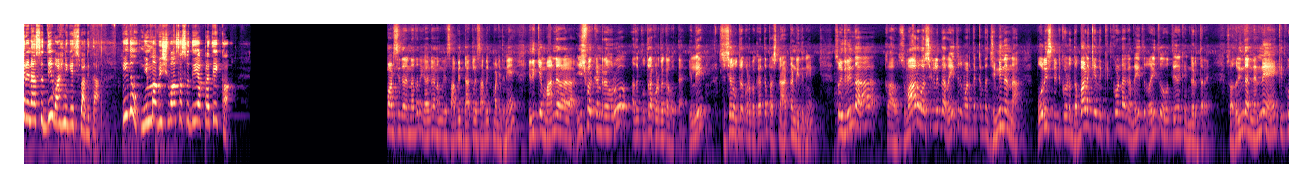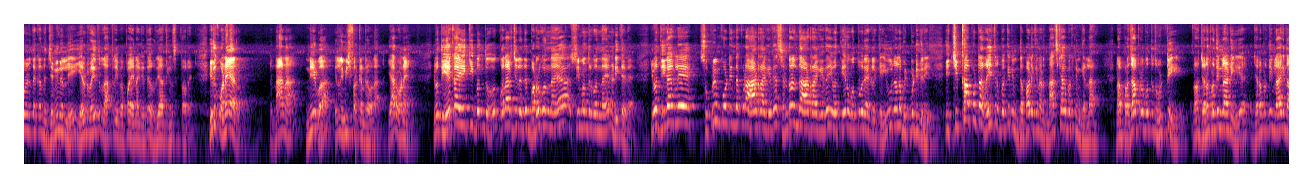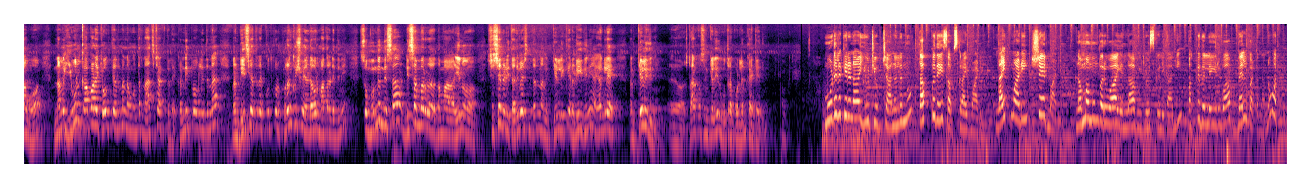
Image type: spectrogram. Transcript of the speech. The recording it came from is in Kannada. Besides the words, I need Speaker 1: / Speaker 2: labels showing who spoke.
Speaker 1: ಮೂಡಲಕಿರಣ ಸುದ್ದಿ ವಾಹಿನಿಗೆ ಸ್ವಾಗತ. ಇದು ನಿಮ್ಮ ವಿಶ್ವಾಸ ಸುದ್ದಿಯ ಪ್ರತೀಕ.
Speaker 2: ಮಾಡಿಸಿದ್ದಾರೆ ಅನ್ನೋದನ್ನ ಈಗಾಗಲೇ ನಮಗೆ ಸಾಬೀತ್ ದಾಖಲೆ ಸಾಬೀತು ಮಾಡಿದ್ದೀನಿ. ಇದಕ್ಕೆ ಮಾನ್ಯ ಈಶ್ವರ್ ಖಂಡ್ರೆ ಅವರು ಅದಕ್ಕೆ ಉತ್ತರ ಕೊಡಬೇಕಾಗುತ್ತೆ. ಇಲ್ಲಿ ಶಿಷ್ಯನ ಉತ್ತರ ಕೊಡಬೇಕಂತ ಪ್ರಶ್ನೆ ಹಾಕ್ಕೊಂಡಿದ್ದೀನಿ. ಸೊ ಇದರಿಂದ ಸುಮಾರು ವರ್ಷಗಳಿಂದ ರೈತರು ಮಾಡ್ತಕ್ಕಂಥ ಜಮೀನನ್ನು ಪೊಲೀಸ್ ಇಟ್ಕೊಂಡು ದಬ್ಬಾಳಿಕೆಯಿಂದ ಕಿತ್ಕೊಂಡಾಗ ರೈತರು ರೈತರು ಅವತ್ತೇನಕ್ಕೆ ಹೆಂಗಡ್ತಾರೆ? ಸೊ ಅದರಿಂದ ನೆನ್ನೆ ಕಿತ್ಕೊಂಡಿರ್ತಕ್ಕಂಥ ಜಮೀನಲ್ಲಿ ಎರಡು ರೈತರು ರಾತ್ರಿ ಪಾಪ ಏನಾಗಿದೆ? ಹೃದಯಾತಿಗೆ ಸತ್ತವ್ರೆ. ಇದಕ್ಕೆ ಹೊಣೆ ನಾನಾ, ನೀವ, ಇಲ್ಲ ನಿಮಿಷ್ ಪರ್ಕಂಡ್ರವರ ಯಾರು ಹೊಣೆ? ಇವತ್ತು ಏಕಾಏಕಿ ಬಂದು ಕೋಲಾರ ಜಿಲ್ಲೆದ ಬಡವರಿಗೊಂದಾಯ ಶ್ರೀಮಂತರಿಗೊಂದಾಯ ನಡೀತಾ ಇದೆ. ಇವತ್ತು ಈಗಾಗಲೇ ಸುಪ್ರೀಂ ಕೋರ್ಟಿಂದ ಕೂಡ ಆರ್ಡರ್ ಆಗಿದೆ ಸೆಂಟ್ರಲಿಂದ ಆರ್ಡರ್ ಆಗಿದೆ, ಇವತ್ತೇನು ಒತ್ತುವರಿ ಆಗಲಿಕ್ಕೆ. ಇವರೆಲ್ಲ ಬಿಟ್ಬಿಟ್ಟಿದ್ದೀರಿ. ಈ ಚಿಕ್ಕ ಪುಟ್ಟ ರೈತರ ಬಗ್ಗೆ ನಿಮ್ಮ ದಬ್ಬಾಳಿಕೆ ನಡೆದು ನಾಚಿಕೆ ಆಗ್ಬೇಕು ನಿಮಗೆಲ್ಲ? ನಾವು ಪ್ರಜಾಪ್ರಭುತ್ವದ ಹುಟ್ಟಿ, ನಾವು ಜನಪ್ರತಿನಿಧಿ ಜನಪ್ರತಿನಿಧಿಗಳಾಗಿ ನಾವು ನಮಗೆ ಇವ್ರನ್ನ ಕಾಪಾಡೋಕೆ ಹೋಗ್ತೀವಿ ಅಂದ್ಮೇಲೆ ನಮ್ಗೆ ಒಂಥರ ನಾಚಿಕೆ ಆಗ್ತದೆ. ಖಂಡಿತವಾಗ್ಲೂ ಇದನ್ನು ನಾನು ಡಿ ಸಿ ಹತ್ರ ಕೂತ್ಕೊಂಡು ಕುಲಂಕುಷ ಎರಡು ಅವರ್ ಮಾತಾಡಿದ್ದೀನಿ. ಸೊ ಮುಂದಿನ ದಿವಸ ಡಿಸೆಂಬರ್, ನಮ್ಮ ಏನು ಸೆಷನ್ ನಡೀತಾ, ಅಧಿವೇಶನದಲ್ಲಿ ನಾನು ಕೇಳಲಿಕ್ಕೆ ರೆಡಿ ಇದ್ದೀನಿ. ಈಗಾಗಲೇ ನಾನು ಕೇಳಿದ್ದೀನಿ. ಸ್ಟಾರ್ ಕ್ವಶನ್ ಕೇಳಿದ್ದು ಉತ್ತರ ಕೊಡಲಿ ಅಂತ ಕಾಯ್ತಾ ಇದ್ದೀನಿ.
Speaker 3: ಮೂಡಲಕಿರಣ ಯೂಟ್ಯೂಬ್ ಚಾನಲ್ ಅನ್ನು ತಪ್ಪದೇ ಸಬ್ಸ್ಕ್ರೈಬ್ ಮಾಡಿ ಲೈಕ್ ಮಾಡಿ ಶೇರ್ ಮಾಡಿ. ನಮ್ಮ ಮುಂಬರುವ ಎಲ್ಲಾ ವಿಡಿಯೋಸ್ಗಳಿಗಾಗಿ ಪಕ್ಕದಲ್ಲೇ ಇರುವ ಬೆಲ್ ಬಟನ್ ಅನ್ನು ಒತ್ತಿ.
